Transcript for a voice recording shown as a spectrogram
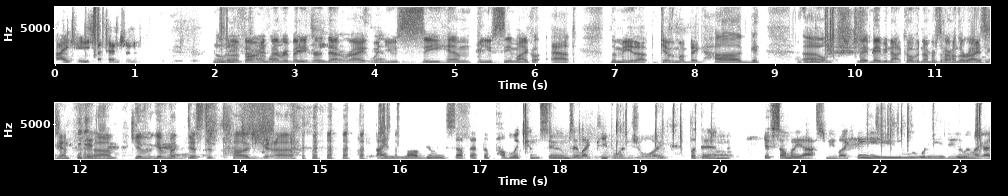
I hate attention. It'll So if, fine, if like everybody heard that minutes right, when you see him, when you see Michael at the meetup, give him a big hug. Uh, maybe not. COVID numbers are on the rise again. Um, give give him a distant hug. Uh, I love doing stuff that the public consumes and like people enjoy. But then if somebody asks me like, "Hey, what do you do?" and like I,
